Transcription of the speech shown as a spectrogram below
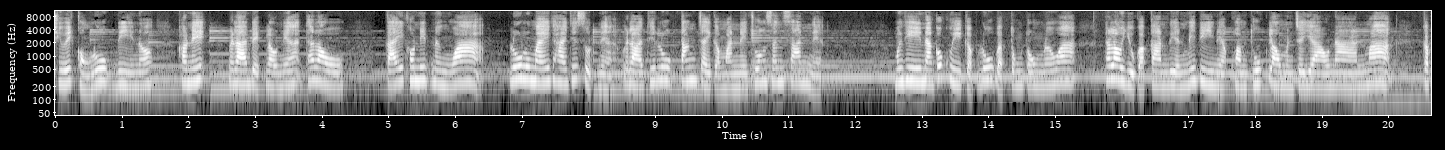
ชีวิตของลูกดีเนาะคราวนี้เวลาเด็กเหล่านี้ถ้าเรา ไกด์เขานิดนึงว่า ลูกรู้ไหมท้ายที่สุดเนี่ย เวลาที่ลูกตั้งใจกับมันในช่วงสั้น ๆ เนี่ย บางทีนางก็คุยกับลูกแบบตรงๆนะว่า ถ้าเราอยู่กับการเรียนไม่ดีเนี่ย ความทุกข์เรามันจะยาวนานมาก กับ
